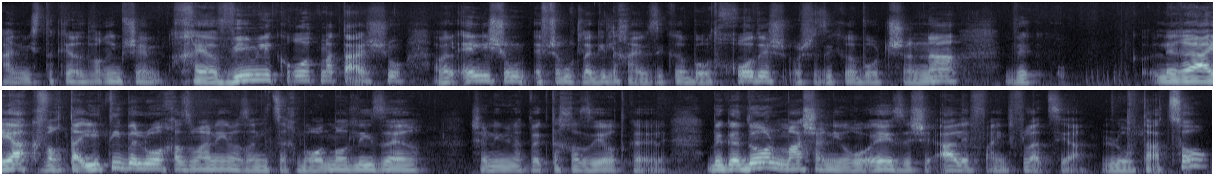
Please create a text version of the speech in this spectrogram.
אני מסתכל על דברים שהם חייבים לקרות מתישהו, אבל אין לי שום אפשרות להגיד לך אם זה יקרה בעוד חודש או שזה יקרה בעוד שנה, ולראיה כבר טעיתי בלוח הזמנים, אז אני צריך מאוד מאוד להיזהר שאני מנפק תחזיות כאלה. בגדול, מה שאני רואה זה שא', האינפלציה לא תעצור,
